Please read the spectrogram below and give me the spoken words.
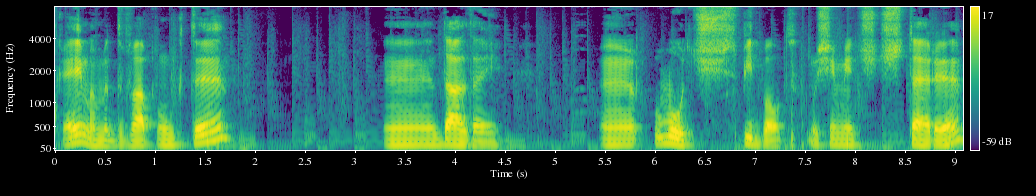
Okej, mamy dwa punkty. Yy, dalej. Yy, łódź, speedboat. Musimy mieć cztery.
